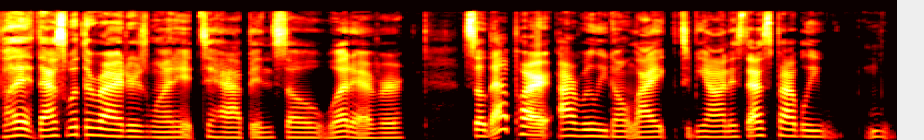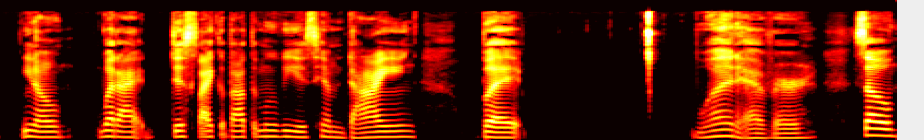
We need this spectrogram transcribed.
But that's what the writers wanted to happen. So, whatever. So, that part I really don't like, to be honest. That's probably, mm, you know, what I dislike about the movie is him dying. But whatever. So,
